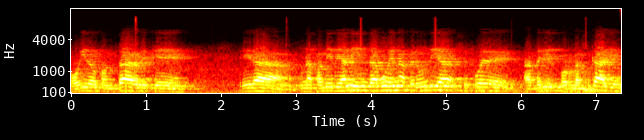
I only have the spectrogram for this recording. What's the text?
oído contar de que era una familia linda, buena, pero un día se fue a pedir por las calles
